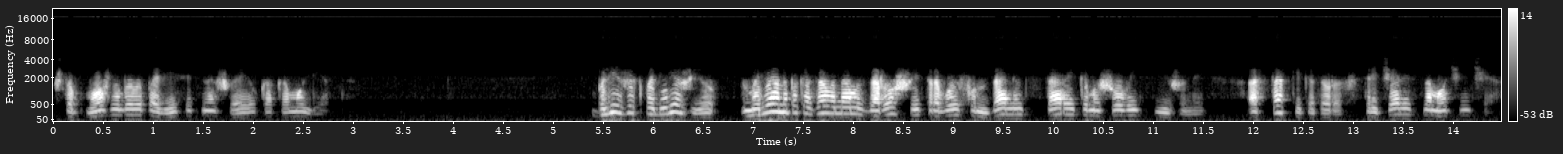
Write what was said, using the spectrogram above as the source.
чтоб можно было повесить на шею как амулет. Ближе к побережью Мариана показала нам заросший травой фундамент старой камышовой хижины, остатки которых встречались нам очень часто.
